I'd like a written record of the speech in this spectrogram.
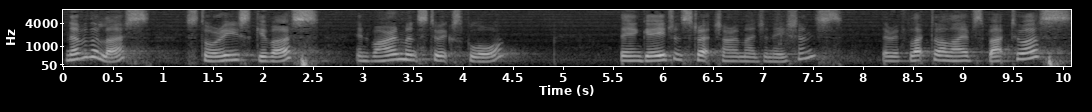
Nevertheless, stories give us environments to explore. They engage and stretch our imaginations. They reflect our lives back to us.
